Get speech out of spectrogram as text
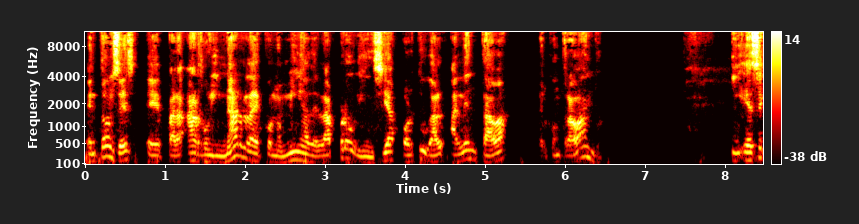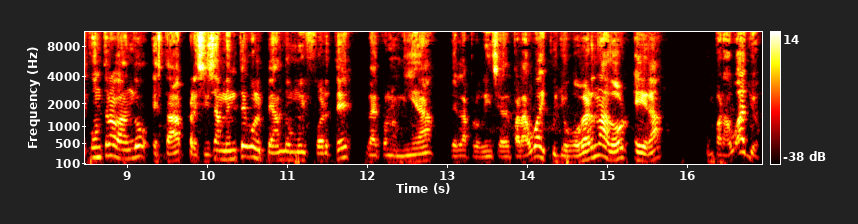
Entonces, eh, para arruinar la economía de la provincia, Portugal alentaba el contrabando. Y ese contrabando estaba precisamente golpeando muy fuerte la economía de la provincia del Paraguay, cuyo gobernador era un paraguayo,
